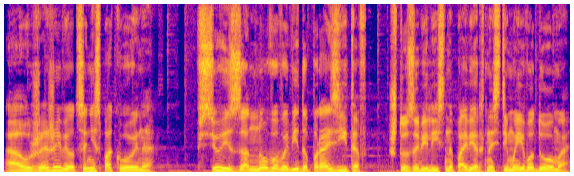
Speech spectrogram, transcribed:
а уже живется неспокойно. Все из-за нового вида паразитов, что завелись на поверхности моего дома.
